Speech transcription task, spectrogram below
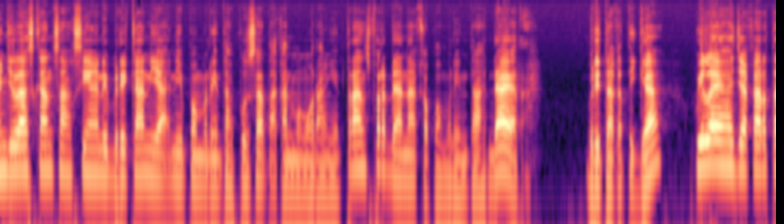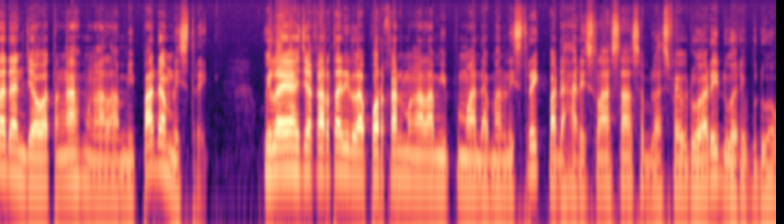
menjelaskan sanksi yang diberikan yakni pemerintah pusat akan mengurangi transfer dana ke pemerintah daerah. Berita ketiga, wilayah Jakarta dan Jawa Tengah mengalami padam listrik. Wilayah Jakarta dilaporkan mengalami pemadaman listrik pada hari Selasa 11 Februari 2020,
